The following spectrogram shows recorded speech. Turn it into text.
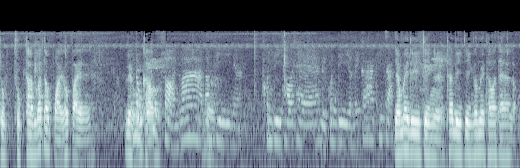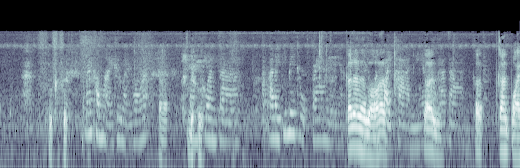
ถูกถูกทำก็ต้องปล่อยเขาไป เรื่องของเขาสอนว่าบางทีเนี่ย คนดีท้อแท้หรือคนดียังไม่กล้าที่จะ ยังไม่ดีจริงอะถ้าดีจริงก็ไม่ท้อแท้หรอกไม่ความหมายคือหมายความว่ามันควรจะอะไรที่ไม่ถูกต้องเนี่ยก็นั่นแหละบอกว่าปล่อยผ่านนี้อาจารย์ก็การปล่อย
